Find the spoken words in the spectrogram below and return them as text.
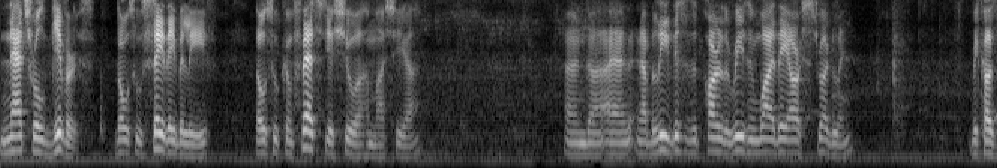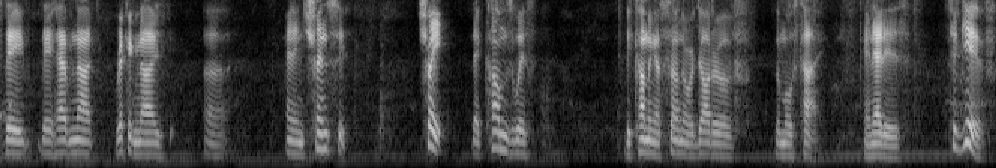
natural givers. Those who say they believe, those who confess Yeshua Hamashiach, and, uh, and, and I believe this is a part of the reason why they are struggling, because they they have not recognized uh, an intrinsic trait that comes with becoming a son or a daughter of the Most High, and that is to give.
